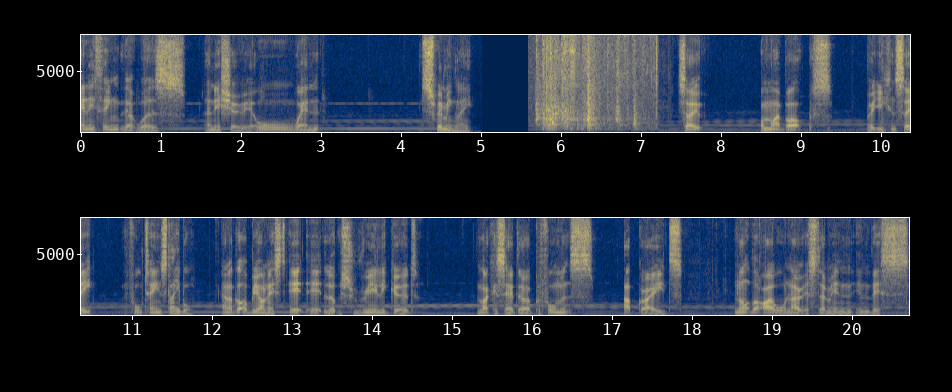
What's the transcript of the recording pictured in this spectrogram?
anything that was an issue. It all went swimmingly. So, on my box, but you can see 14 stable. And I've got to be honest, it, it looks really good. Like I said, there are performance upgrades. Not that I will notice them in, in this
